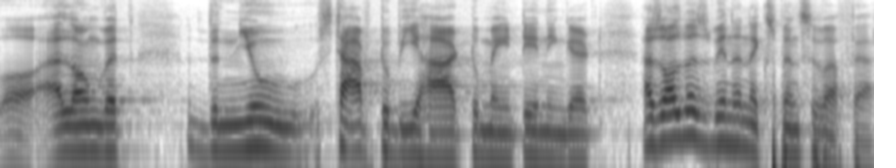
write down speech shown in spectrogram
uh, along with the new staff to be hired to maintaining it, has always been an expensive affair.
